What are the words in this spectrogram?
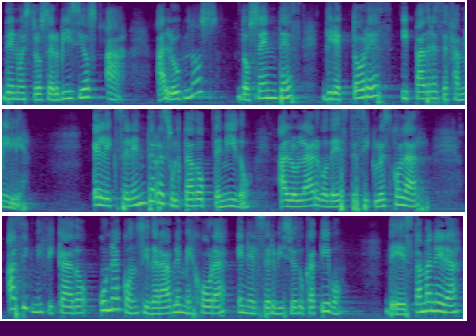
de nuestros servicios a alumnos, docentes, directores y padres de familia. El excelente resultado obtenido a lo largo de este ciclo escolar ha significado una considerable mejora en el servicio educativo. De esta manera,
